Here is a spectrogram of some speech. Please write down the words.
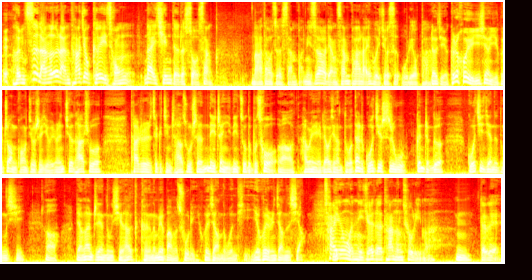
很自然而然，他就可以从赖清德的手上拿到这三趴，你知道两三趴来回就是五六趴。了解。可是侯友宜现在有一个状况，就是有人觉得他说他是这个警察出身，内政一定做得不错啊，他们也了解很多，但是国际事务跟整个国际间的东西啊，两岸之间的东西，他可能没有办法处理，会有这样的问题，也会有人这样子想。蔡英文，你觉得他能处理吗？嗯，对不对？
